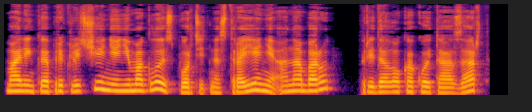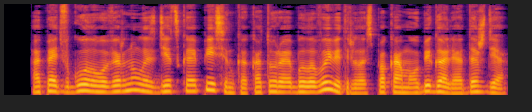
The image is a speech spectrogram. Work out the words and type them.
Маленькое приключение не могло испортить настроение, а наоборот, придало какой-то азарт. Опять в голову вернулась детская песенка, которая была выветрилась, пока мы убегали от дождя.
